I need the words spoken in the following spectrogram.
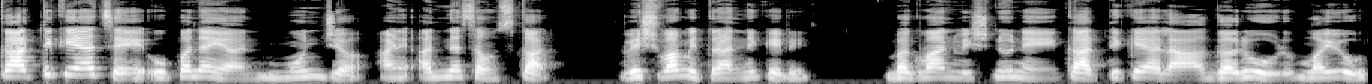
कार्तिकेयाचे उपनयन मुंज आणि अन्य संस्कार विश्वामित्रांनी केले. भगवान विष्णूने कार्तिकेयाला गरुड मयूर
